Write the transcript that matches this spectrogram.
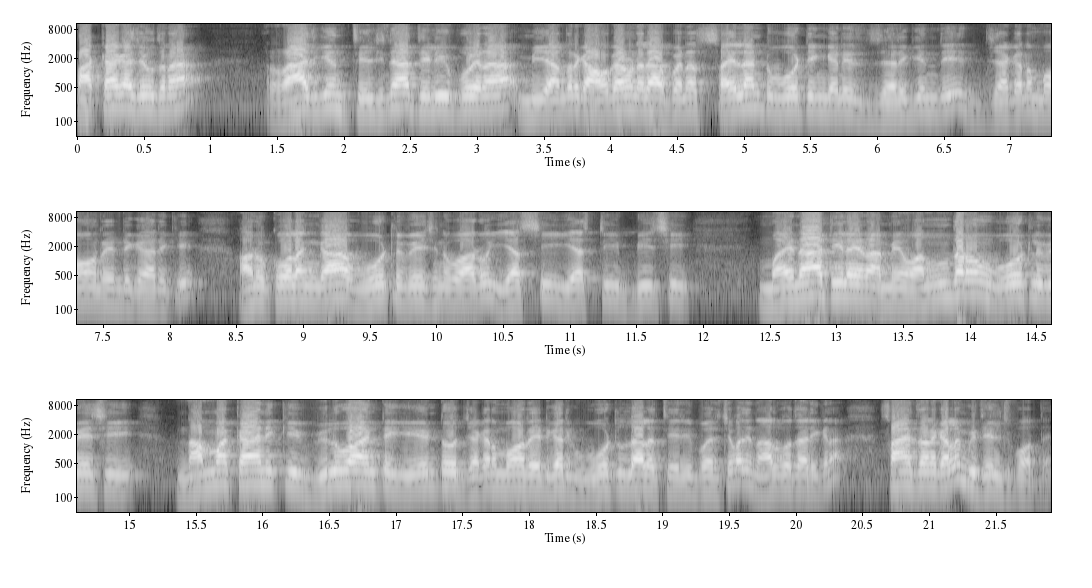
పక్కాగా చెబుతున్నా రాజకీయం తెలిసినా తెలియకపోయినా మీ అందరికి అవగాహన లేకపోయినా సైలెంట్ ఓటింగ్ అనేది జరిగింది. జగన్మోహన్ రెడ్డి గారికి అనుకూలంగా ఓట్లు వేసిన వారు ఎస్సీ ఎస్టీ బీసీ మైనార్టీలైన మేమందరం ఓట్లు వేసి నమ్మకానికి విలువ అంటే ఏంటో జగన్మోహన్ రెడ్డి గారికి ఓట్ల ద్వారా తెలియపరిచాం. అది నాలుగో తారీఖున సాయంత్రానికల్లా మీకు తెలిసిపోద్ది.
